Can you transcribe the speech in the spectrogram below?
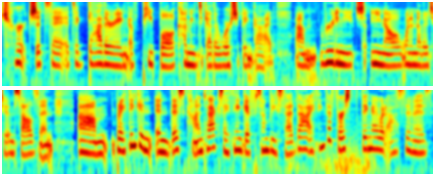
church. It's a it's a gathering of people coming together worshiping god um, rooting each you know one another to themselves. And um, but i think in in this context i think if somebody said that i think the first thing i would ask them is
